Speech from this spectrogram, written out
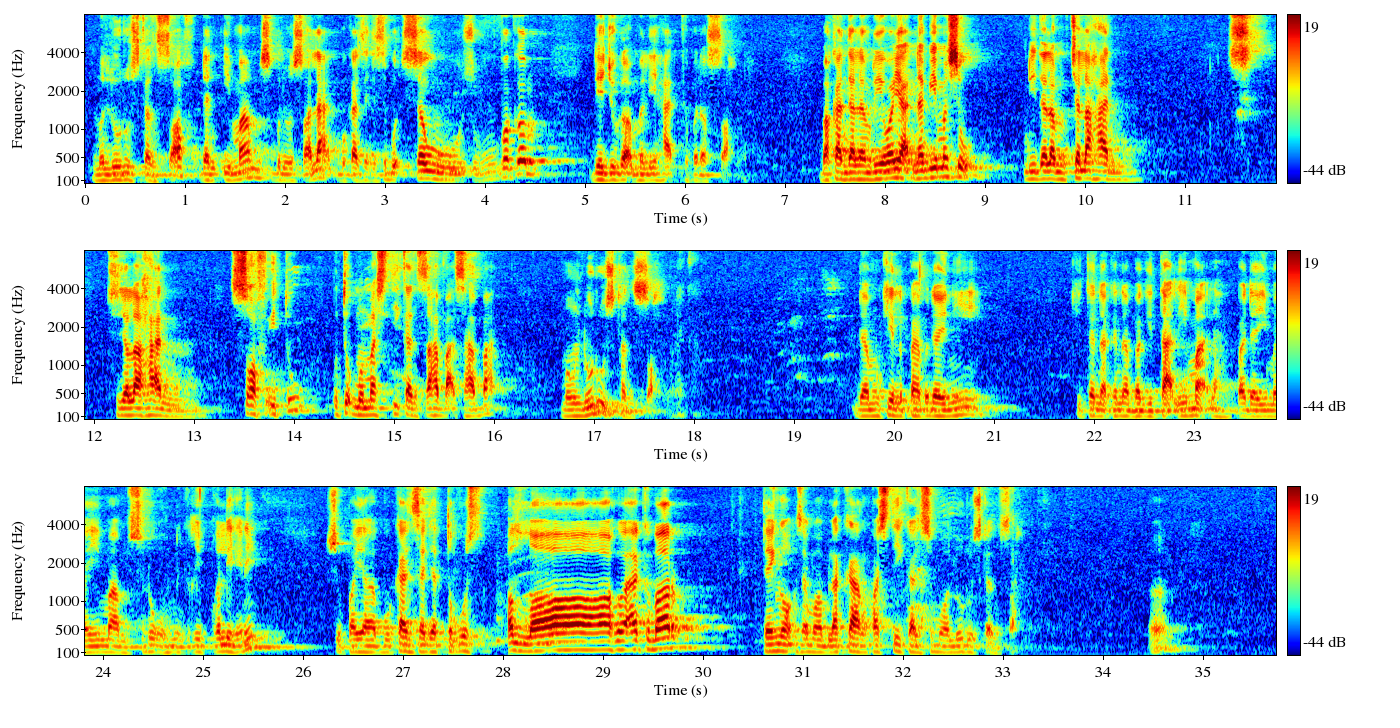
meluruskan saf dan imam sebelum salat bukan saja sebut sawu sufufakum dia juga melihat kepada saf. Bahkan dalam riwayat Nabi masuk di dalam celahan sejalahan soft itu untuk memastikan sahabat-sahabat meluruskan soft mereka. Dan mungkin lepas pada ini kita nak kena bagi taklimat lah pada imam-imam seluruh negeri Perlis ni supaya bukan saja terus Allahu Akbar tengok sama belakang pastikan semua luruskan sah. Ha?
